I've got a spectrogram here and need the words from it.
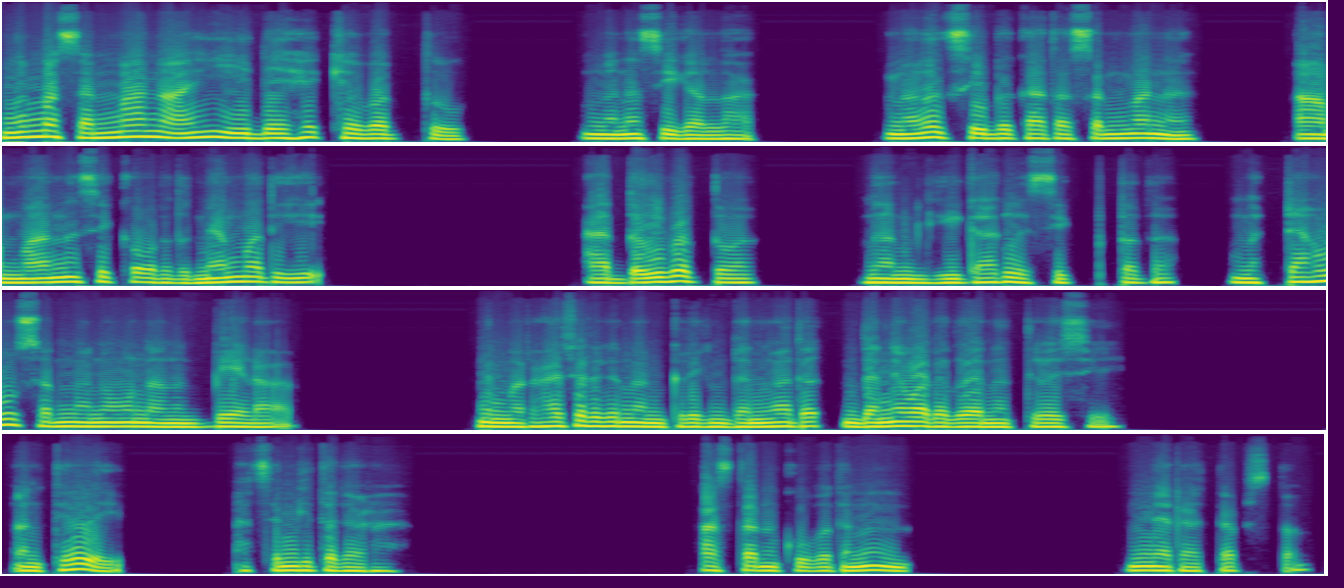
ನಿಮ್ಮ ಸನ್ಮಾನ ಈ ದೇಹಕ್ಕೆ ಹೊತ್ತು ಮನಸ್ಸಿಗಲ್ಲ ನನಗ್ ಸಿಗಬೇಕಾದ ಸನ್ಮಾನ ಆ ಮಾನಸಿಕ ಒಂದು ನೆಮ್ಮದಿ, ಆ ದೈವತ್ವ ನನ್ಗೆ ಈಗಾಗಲೇ ಸಿಗ್ತದ. ಮತ್ತಾವ ಸನ್ಮಾನವು ನನಗೆ ಬೇಡ. ನಿಮ್ಮ ರಾಜರಿಗೆ ನನ್ನ ಕಡೆಗೆ ಧನ್ಯವಾದ, ಧನ್ಯವಾದಗಳನ್ನು ತಿಳಿಸಿ ಅಂತೇಳಿ ಆ ಸಂಗೀತಗಾರ ಆಸ್ಥಾನಕ್ಕೆ ಹೋಗೋದನ್ನು ನೆರ ತಪ್ಪಿಸ್ತಾನೆ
